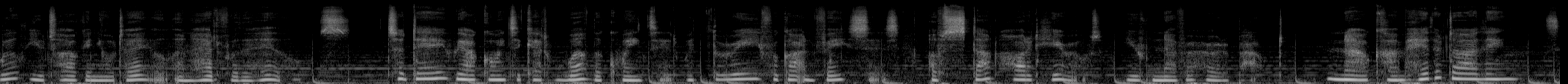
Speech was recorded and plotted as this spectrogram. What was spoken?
will you tuck in your tail and head for the hills? Today, we are going to get well acquainted with three forgotten faces of stout hearted heroes you've never heard about. Now, come hither, darlings.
